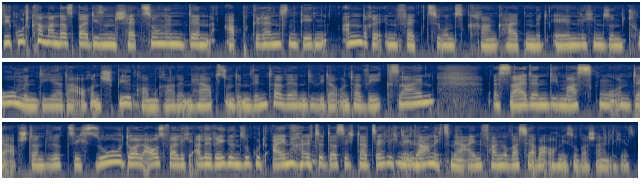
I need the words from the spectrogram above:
Wie gut kann man das bei diesen Schätzungen denn abgrenzen gegen andere Infektionskrankheiten mit ähnlichen Symptomen, die ja da auch ins Spiel kommen? Gerade im Herbst und im Winter werden die wieder unterwegs sein. Es sei denn, die Masken und der Abstand wirkt sich so doll aus, weil ich alle Regeln so gut einhalte, dass ich tatsächlich mir mhm. gar nichts mehr einfange, was ja aber auch nicht so wahrscheinlich ist.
